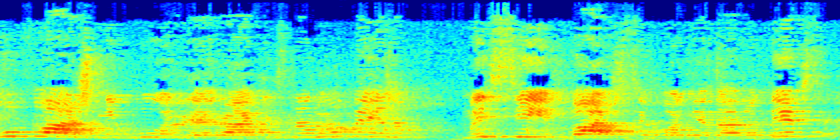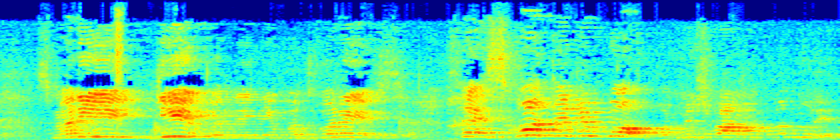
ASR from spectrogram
уважні будьте, радісна новина. Месій ваш сьогодні народився, з Марії діви нині вотворився. Хай згода любов поміж вами панує,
